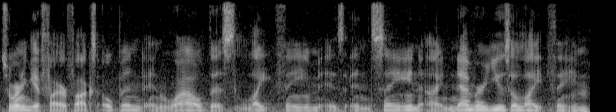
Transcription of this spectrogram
So we're going to get Firefox opened, and wow, this light theme is insane. I never use a light theme.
